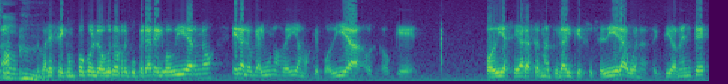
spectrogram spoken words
¿no? Me parece que un poco logró recuperar el gobierno, era lo que algunos veíamos que podía o que podía llegar a ser natural que sucediera, bueno, efectivamente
